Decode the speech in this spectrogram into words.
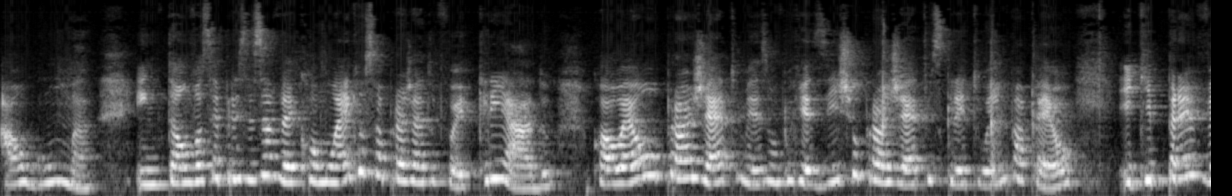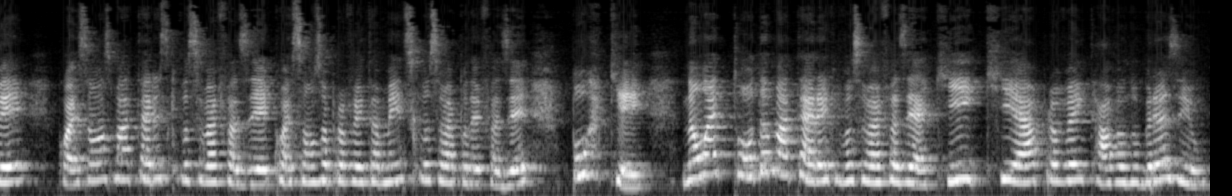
alguma. Então você precisa ver como é que o seu projeto foi criado, qual é o projeto mesmo, porque existe o projeto escrito em papel e que prevê quais são as matérias que você vai fazer, quais são os aproveitamentos que você vai poder fazer, porque não é toda matéria que você vai fazer aqui que é aproveitável no Brasil.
